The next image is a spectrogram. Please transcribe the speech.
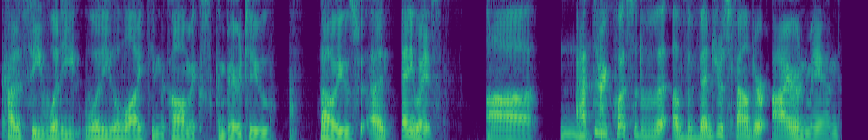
kind of see what he what he like in the comics compared to how he was. And anyways, uh, Mm. at the request of, of Avengers founder Iron Man,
